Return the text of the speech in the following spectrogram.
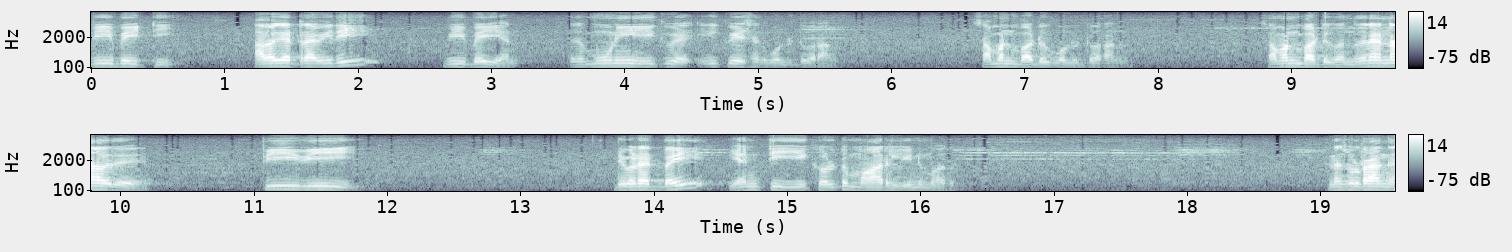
வி பை டி அவகற்ற விதி வி பை என் இது மூணு ஈக்குவே ஈக்குவேஷன் கொண்டுட்டு வராங்க. சமன்பாட்டுக்கு கொண்டுட்டு வராங்க. சமன்பாட்டுக்கு வந்ததுன்னா என்ன ஆகுது PV divided by nT equal to மாறிலின்னு மாறுது என்ன சொல்கிறாங்க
